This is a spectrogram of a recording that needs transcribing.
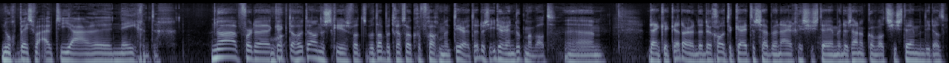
nog best wel uit de jaren negentig? Nou, voor de, kijk, de hotelindustrie is wat, wat dat betreft ook gefragmenteerd. Hè? Dus iedereen doet maar wat. Ehm, denk ik. Hè? De, de, grote ketens hebben hun eigen systemen. Er zijn ook al wat systemen die dat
